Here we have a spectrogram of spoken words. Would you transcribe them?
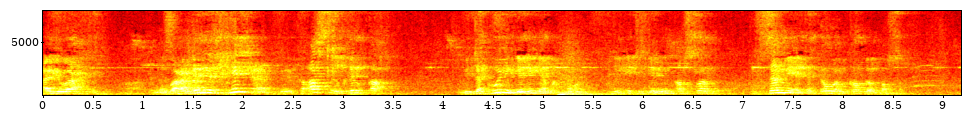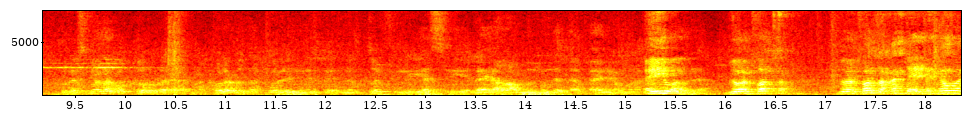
ادي واحدة وبعدين الخلقة في, في أصل الخلقة في تكوين الجنين يا محمود. خلقة الجنين أصلا السمع يتكون قبل البصر. كنا سمعنا دكتور مقولة بتقول إن إن الطفل يس لا يرى من مدة 40 يوما. أيوه. بيقعد فترة. بيقعد فتره حتى يتكون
